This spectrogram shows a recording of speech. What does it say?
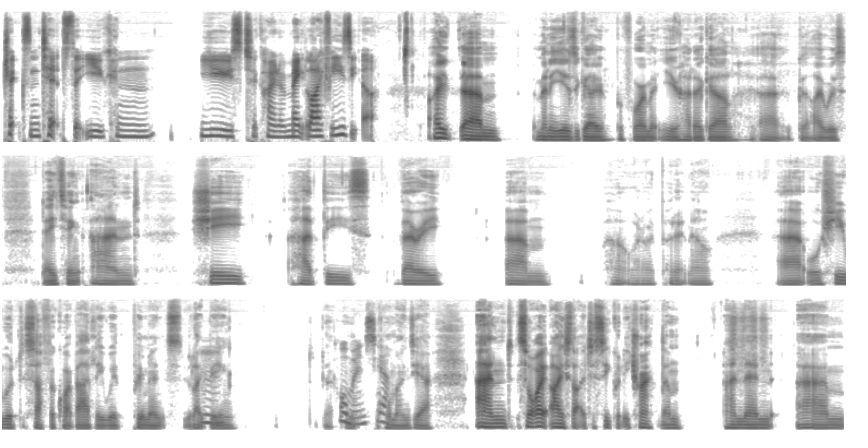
tricks and tips that you can use to kind of make life easier. I um many years ago before I met you had a girl uh, I was dating and she had these very um oh, where do I put it now uh, well she would suffer quite badly with premens like Mm. being uh, Hormones, yeah. hormones yeah and so I, I started to secretly track them and then um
